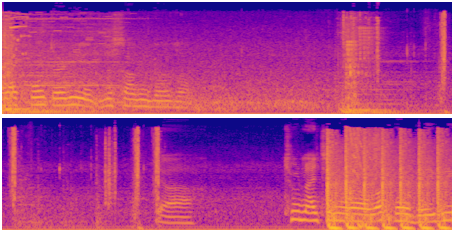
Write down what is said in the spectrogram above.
At like 4.30, the sun goes up. Yeah. Two nights in a row. Let's go, baby.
